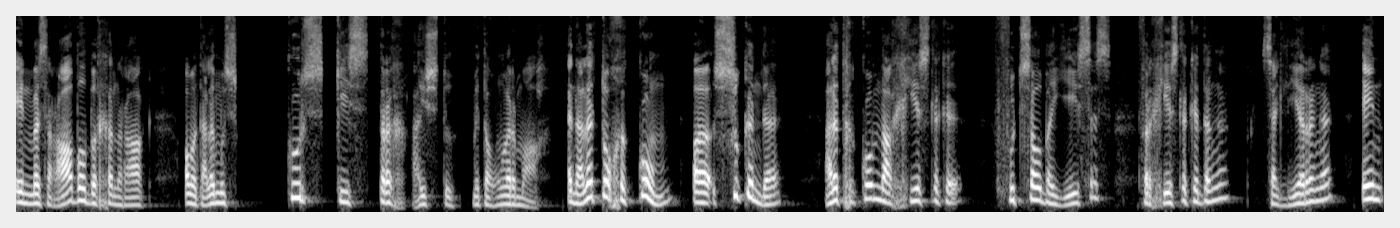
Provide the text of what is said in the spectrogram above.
en miserabel begin raak omdat hulle moes koers kies terug huis toe met 'n hongermaag. En hulle het tog gekom, uh soekende, hulle het gekom na geestelike voedsel by Jesus vir geestelike dinge, sy leringe en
